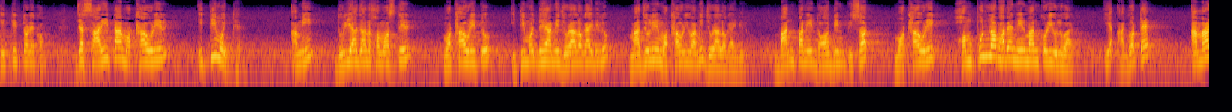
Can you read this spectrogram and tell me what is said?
কৃতিত্বৰে ক'ম যে চাৰিটা মথাউৰিৰ ইতিমধ্যে আমি দুলীয়াজান সমষ্টিৰ মথাউৰিটো ইতিমধ্যে আমি জোৰা লগাই দিলোঁ। মাজুলীৰ মথাউৰিও আমি জোৰা লগাই দিলোঁ। বানপানীৰ দহ দিন পিছত মথাউৰিক সম্পূৰ্ণভাৱে নিৰ্মাণ কৰি ওলোৱাৰ ই আগতে আমাৰ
